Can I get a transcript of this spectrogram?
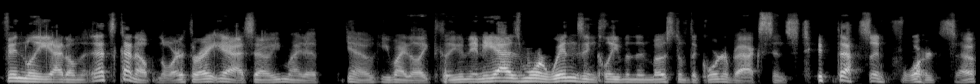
Findlay, I don't know. That's kind of up north, right? Yeah, so he might have. You know, he might have liked Cleveland, and he has more wins in Cleveland than most of the quarterbacks since 2004. So,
